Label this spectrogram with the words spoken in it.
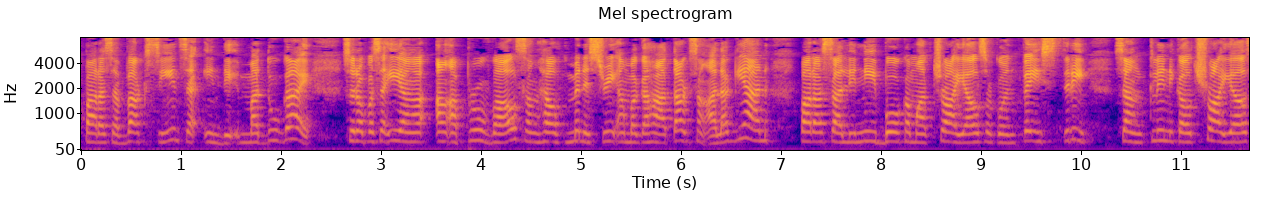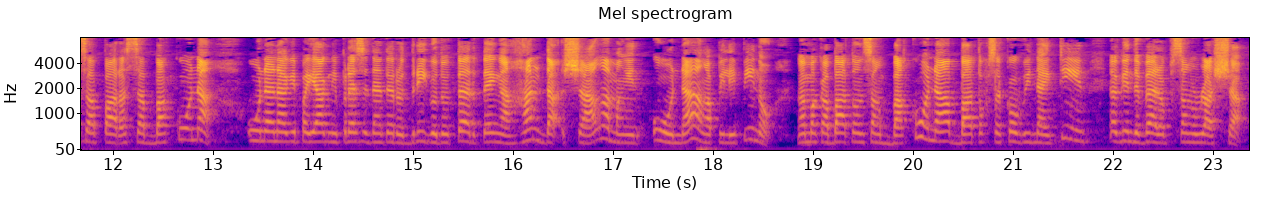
para sa vaccine sa hindi madugay. Suno pa sa iyang ang approval sang Health Ministry ang magahatag sang alagyan para sa linibo ka mga trials o kung phase 3 sang clinical trials para sa bakuna. Una nagipayag ni Presidente Rodrigo Duterte nga handa siya nga mangin una nga Pilipino nga makabaton sang bakuna batok sa COVID-19 nga gin-develop sang Russia.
